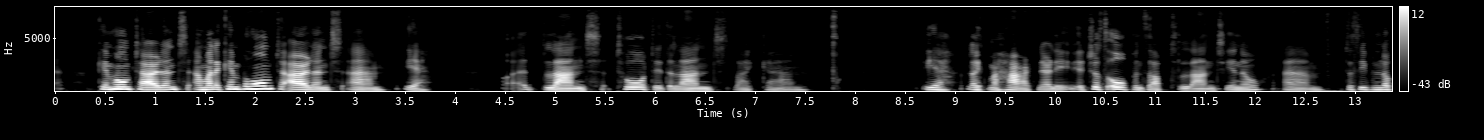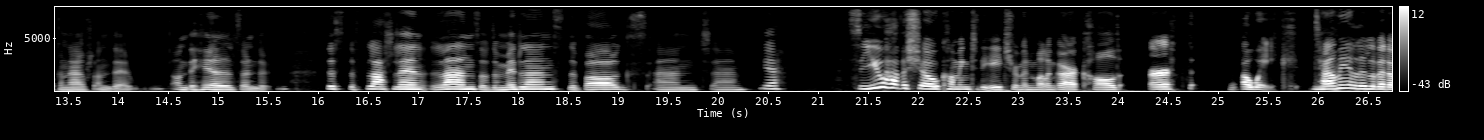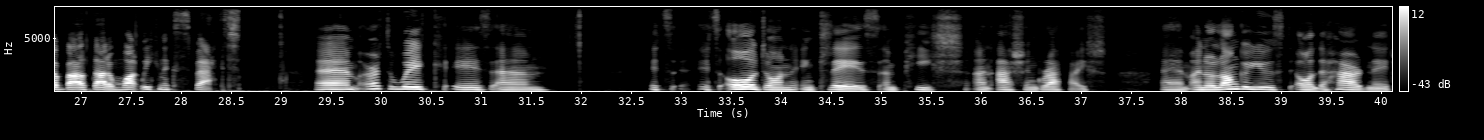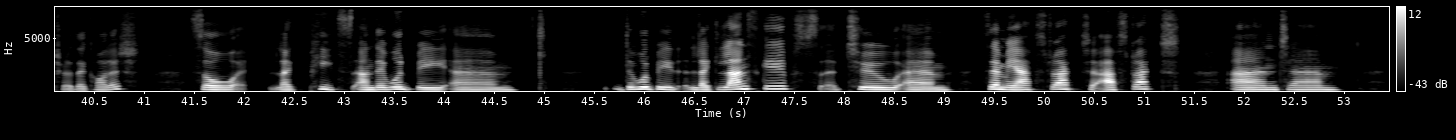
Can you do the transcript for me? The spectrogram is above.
came home to Ireland. And when I came home to Ireland, um, yeah, uh, the land, totally the land, like, um, yeah, like my heart nearly, it just opens up to the land, you know. Um, just even looking out on the on the hills and the, just the flat lan- lands of the Midlands, the bogs, and um, yeah. So you have a show coming to the atrium in Mullingar called Earth Awake. Tell Yeah. me a little bit about that and what we can expect. Um, Earth Awake is um, it's it's all done in clays and peat and ash and graphite. Um, I no longer use all the hard nature they call it, so like peats, and they would be um, there would be like landscapes to um, semi-abstract to abstract, and um,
